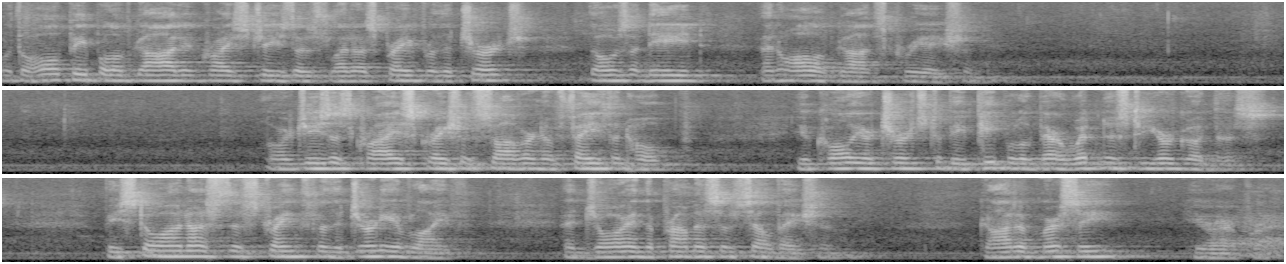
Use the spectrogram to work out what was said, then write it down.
With the whole people of God in Christ Jesus, let us pray for the church, those in need, and all of God's creation. Lord Jesus Christ, gracious sovereign of faith and hope, you call your church to be people who bear witness to your goodness. Bestow on us the strength for the journey of life and joy in the promise of salvation. God of mercy, hear our prayer.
